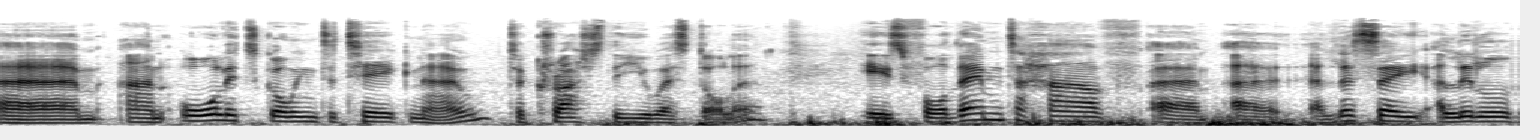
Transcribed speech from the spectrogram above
Um, and all it's going to take now to crash the US dollar is for them to have, um, a, a, let's say, a little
